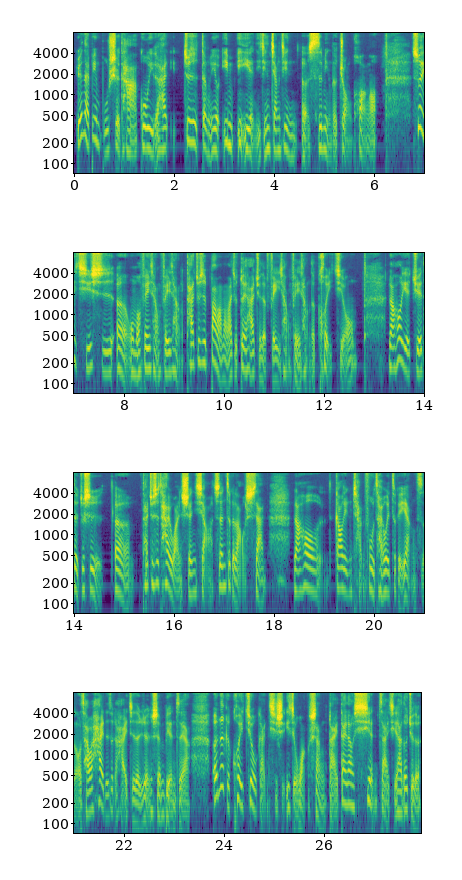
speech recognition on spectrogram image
原来并不是他故意的，他就是等于有一一眼已经将近呃失明的状况哦。所以其实呃，我们非常非常，他就是爸爸妈妈就对他觉得非常非常的愧疚，然后也觉得就是。呃，他就是太晚生小，生这个老三，然后高龄产妇才会这个样子哦，才会害得这个孩子的人生变这样。而那个愧疚感其实一直往上带，带到现在，其实他都觉得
